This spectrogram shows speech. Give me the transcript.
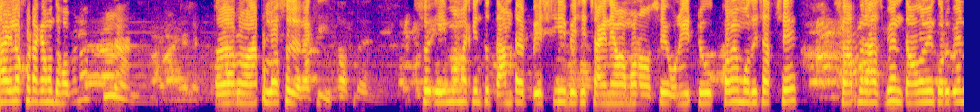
আড়াই লক্ষ টাকার মধ্যে হবে না? না তাহলে আপনার আপনার লস হয়ে যায় নাকি? সো এই মামা কিন্তু দামটা বেশি বেশি চাইনি আমার মনে হচ্ছে। উনি একটু কমের মধ্যে চাচ্ছে সো আপনারা আসবেন দামাদামি করবেন।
